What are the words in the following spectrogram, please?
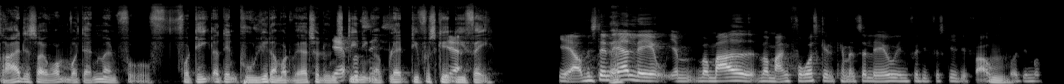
drejer det sig jo om, hvordan man fordeler den pulje, der måtte være til lønstigninger ja, blandt de forskellige ja. fag. Ja, og hvis den ja. er lav, jamen, hvor, meget, hvor mange forskelle kan man så lave inden for de forskellige faggrupper? Mm. Det må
